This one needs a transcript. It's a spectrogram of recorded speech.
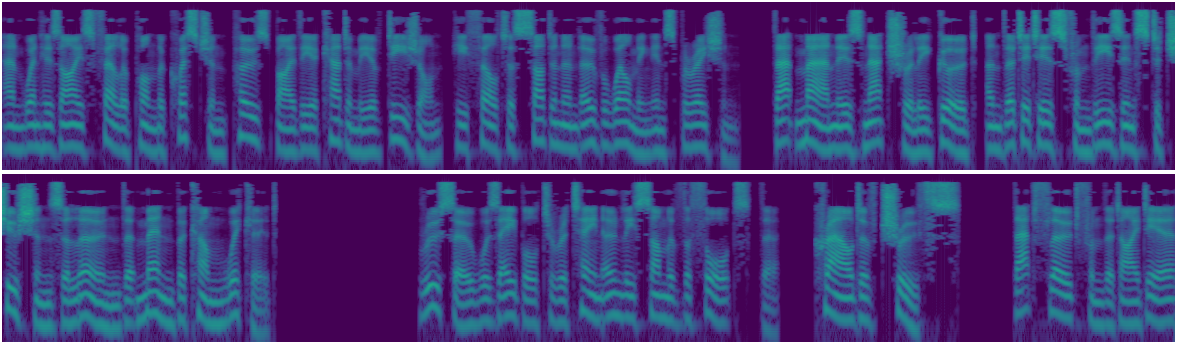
and when his eyes fell upon the question posed by the Academy of Dijon, he felt a sudden and overwhelming inspiration that man is naturally good, and that it is from these institutions alone that men become wicked. Rousseau was able to retain only some of the thoughts, the crowd of truths, that flowed from that idea.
